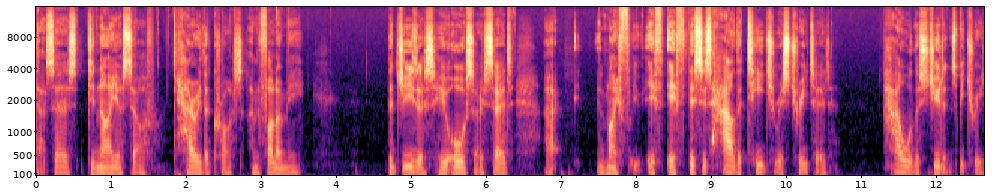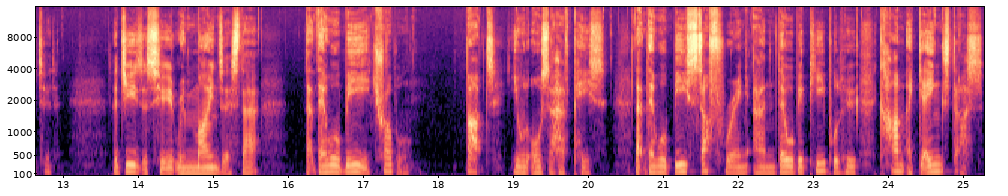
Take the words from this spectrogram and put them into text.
that says, Deny yourself, carry the cross, and follow me. The Jesus who also said, uh, my, if, if this is how the teacher is treated, how will the students be treated? The Jesus who reminds us that, that there will be trouble, but you will also have peace. That there will be suffering and there will be people who come against us.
